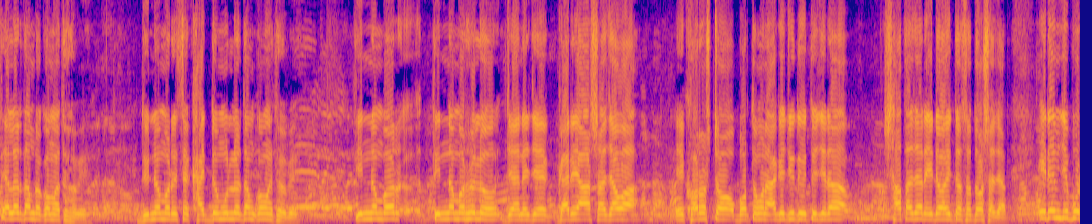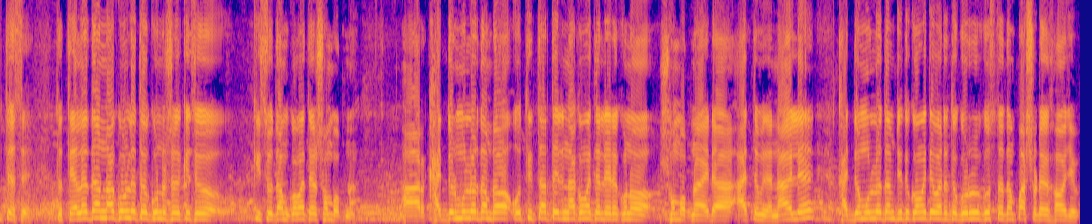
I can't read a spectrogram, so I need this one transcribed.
তেলের দামটা কমাতে হবে। দুই নম্বর হচ্ছে খাদ্য মূল্যের দাম কমাতে হবে। তিন নম্বর তিন নম্বর হলো জানে যে গাড়ি আসা যাওয়া, এই খরচটা বর্তমানে আগে যদি হইতো যেটা সাত হাজার, এটা হইতেছে দশ হাজার। এটা যে পড়তেছে। তো তেলের দাম না কমলে তো কোনো কিছু কিছু দাম কমাতে সম্ভব না। আর খাদ্যর মূল্যের দামটা অতি তাড়াতাড়ি না কমাইতে হলে এটা কোনো সম্ভব না, এটা আয়ত্ত না হলে খাদ্য মূল্যের দাম যদি কমাইতে পারে, তো গরুর গোস্তের দাম পাঁচশো টাকা খাওয়া যাবে,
